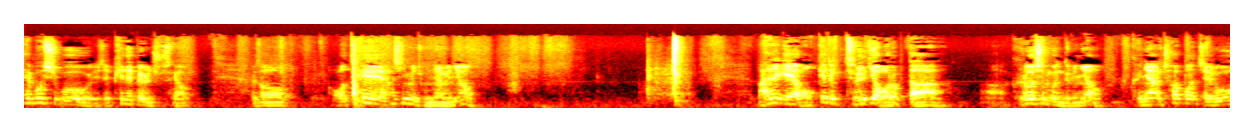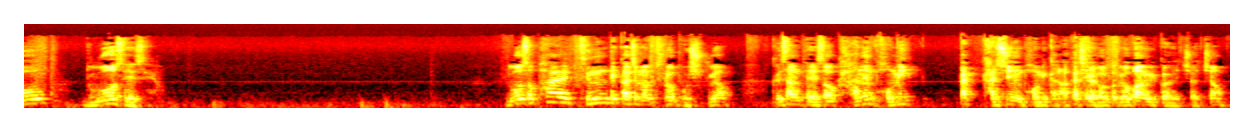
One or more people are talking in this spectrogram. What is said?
해보시고 이제 피드백을 주세요. 그래서 어떻게 하시면 좋냐면요. 만약에 어깨를 들기 어렵다, 어, 그러신 분들은요, 그냥 첫 번째로 누워서 해주세요. 누워서 팔 드는 데까지만 들어보시고요. 그 상태에서 가는 범위 딱 갈 수 있는 범위까지 아까 제가 여, 여방일 거였죠.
